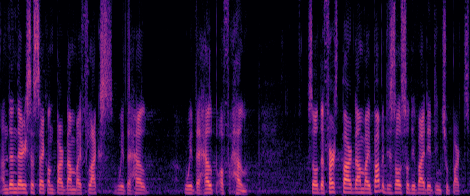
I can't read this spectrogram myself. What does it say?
and then there is a second part done by Flux with the help, with the help of Helm. So the first part done by Puppet is also divided in two parts.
